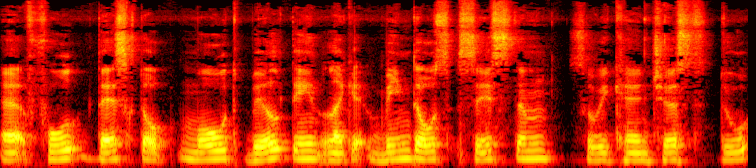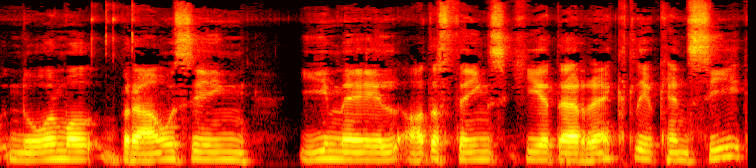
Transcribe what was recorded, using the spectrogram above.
a full desktop mode built in like a Windows system. So we can just do normal browsing, email, other things here directly. You can see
